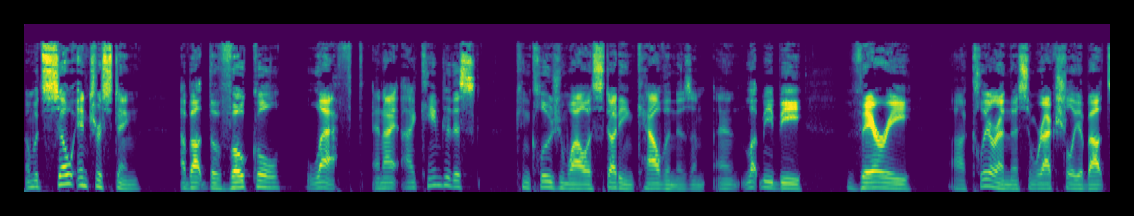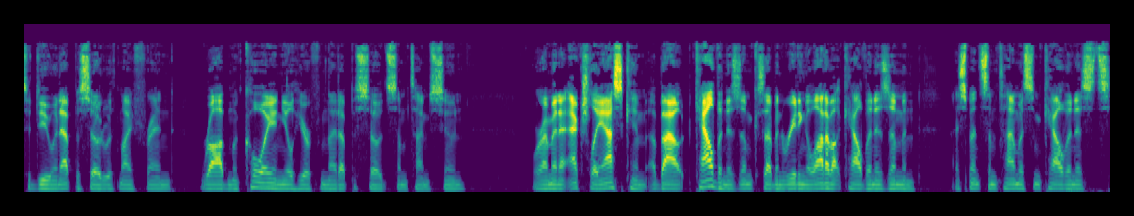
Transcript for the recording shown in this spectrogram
And what's so interesting about the vocal left, and I, I came to this conclusion while I was studying Calvinism, and let me be very uh, clear on this, and we're actually about to do an episode with my friend Rob McCoy, and you'll hear from that episode sometime soon where I'm going to actually ask him about Calvinism because I've been reading a lot about Calvinism and I spent some time with some Calvinists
